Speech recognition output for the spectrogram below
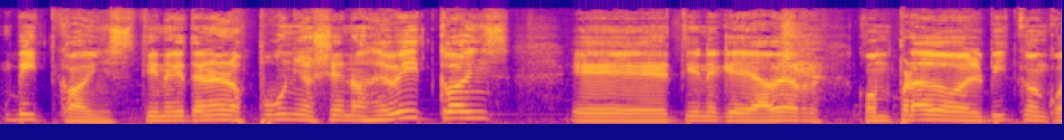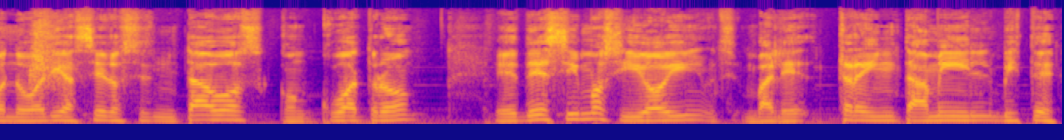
Bitcoins. Tiene que tener los puños llenos de bitcoins. tiene que haber comprado el bitcoin cuando valía 0 centavos con 4 décimos y hoy vale 30 mil, ¿viste?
